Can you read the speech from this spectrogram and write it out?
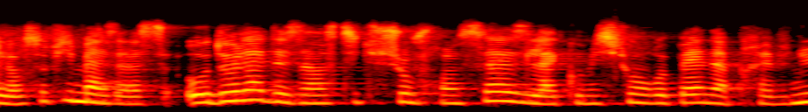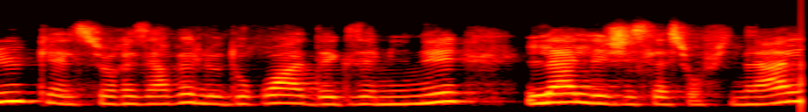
Alors Sophie Mazas, au-delà des institutions françaises, la Commission européenne a prévenu qu'elle se réservait le droit d'examiner la législation finale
